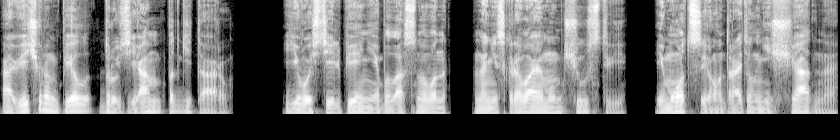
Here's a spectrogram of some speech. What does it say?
а вечером пел друзьям под гитару. Его стиль пения был основан на нескрываемом чувстве, эмоции он тратил нещадно,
